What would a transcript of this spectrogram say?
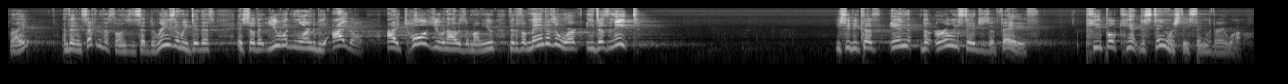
right? And then in 2 Thessalonians, he said, The reason we did this is so that you wouldn't learn to be idle. I told you when I was among you that if a man doesn't work, he doesn't eat. You see, because in the early stages of faith, people can't distinguish these things very well.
